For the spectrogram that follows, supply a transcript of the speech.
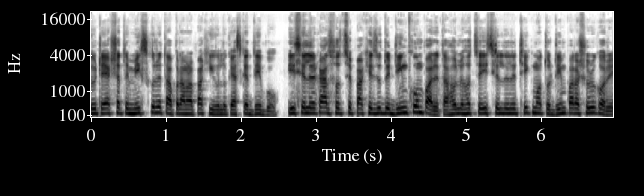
দুইটা একসাথে মিক্স করে তারপর আমরা পাখিগুলোকে আজকে দেবো। ইসেলের কাজ হচ্ছে পাখি যদি ডিম কম পারে, তাহলে হচ্ছে ইসেল ঠিক মতো ডিম পারা শুরু করে।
